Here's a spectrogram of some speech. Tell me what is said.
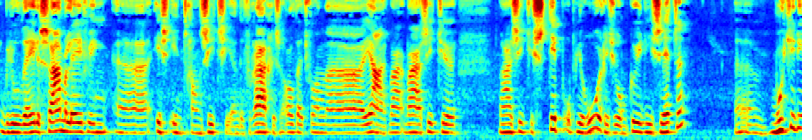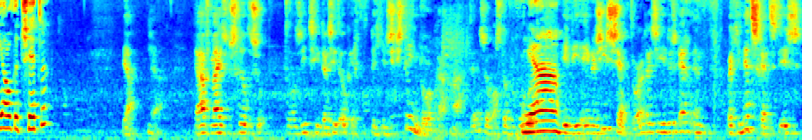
ik bedoel, de hele samenleving eh, is in transitie. En de vraag is altijd van, eh, ja, waar, waar, zit je, waar zit je stip op je horizon? Kun je die zetten? Ehm, moet je die altijd zetten? Ja, ja. ja, voor mij is het verschil tussen transitie, daar zit ook echt dat je een systeemdoorbraak maakt. Hè? Zoals dat bijvoorbeeld Ja. in die energiesector, daar zie je dus echt, en wat je net schetst is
